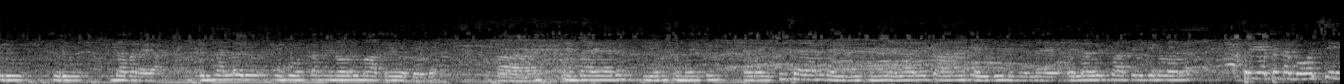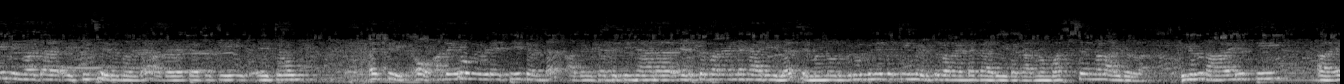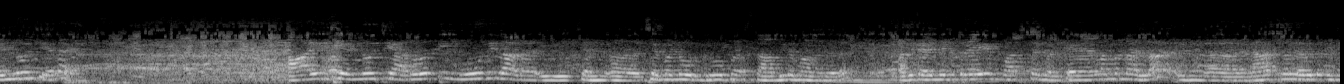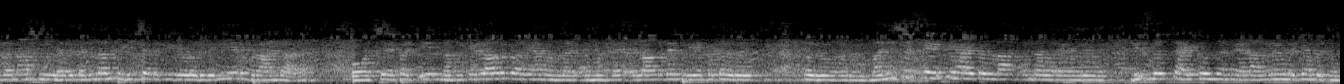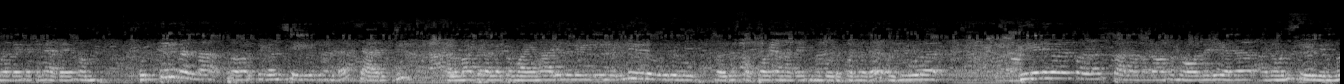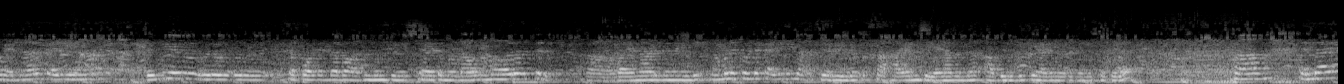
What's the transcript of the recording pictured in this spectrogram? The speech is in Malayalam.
ഒരു ഒരു എന്താ പറയാ ഒരു നല്ലൊരു മുഹൂർത്തം എന്നുള്ളത് മാത്രമേ ഉള്ളൂ എന്തായാലും ഈ ഒരു സമയത്തും എത്തിച്ചേരാൻ കഴിഞ്ഞു. നിങ്ങൾ എല്ലാവരെയും കാണാൻ കഴിഞ്ഞു. നിങ്ങളുടെ എല്ലാവരും കാത്തിരിക്കുന്ന പോലെ പ്രിയപ്പെട്ട ബോഷയും ഇങ്ങോട്ട് എത്തിച്ചേരുന്നുണ്ട്. അദ്ദേഹത്തെ പറ്റി ഏറ്റവും എത്തി. ഓ അദ്ദേഹവും ഇവിടെ എത്തിയിട്ടുണ്ട്. അദ്ദേഹത്തെ പറ്റി ഞാൻ എടുത്തു പറയേണ്ട കാര്യമില്ല. ചെമ്മണ്ണൂർ ഗ്രൂപ്പിനെ പറ്റിയും എടുത്തു പറയേണ്ട കാര്യമില്ല. കാരണം വർഷങ്ങളായിട്ടുള്ള ഈ ഒരു ആയിരത്തി എണ്ണൂറ്റി അല്ലേ? ആയിരത്തി എണ്ണൂറ്റി അറുപത്തി മൂന്നിലാണ് ഈ ചെമ്മണ്ണൂർ ഗ്രൂപ്പ് സ്ഥാപിതമാകുന്നത്. അത് കഴിഞ്ഞ് ഇത്രയും വർഷങ്ങൾ കേരളം എന്നല്ല നാഷണൽ ലെവലും ഇന്റർനാഷണൽ ലെവലും എല്ലാം പിടിച്ചടക്കിയിട്ടുള്ള ഒരു വലിയൊരു ബ്രാൻഡാണ്. കോച്ചയെ പറ്റി നമുക്ക് എല്ലാവർക്കും അറിയാം നമ്മളെ നമ്മുടെ എല്ലാവരുടെയും പ്രിയപ്പെട്ട ഒരു ഒരു ഒരു മനുഷ്യസ്നേഹിയായിട്ടുള്ള എന്താ പറയാ ഒരു ബിസിനസ് ടൈക്കൂൺ തന്നെയാണ്. അങ്ങനെ വിളിക്കാൻ പറ്റും അദ്ദേഹത്തിന്. അദ്ദേഹം ഒത്തിരി നല്ല പ്രവർത്തികൾ ചെയ്യുന്നുണ്ട്. ചാരിറ്റി അത് മാത്രമല്ല ഇപ്പൊ വയനാടിന് വേണ്ടി വലിയൊരു ഒരു ഒരു സപ്പോർട്ടാണ് അദ്ദേഹം കൊടുക്കുന്നത്. നൂറ് വീടുകൾക്കുള്ള സ്ഥലം അദ്ദേഹം ഓൾറെഡി അത് അനൗൺസ് ചെയ്തിരുന്നു. എന്നാൽ കഴിയുന്ന വലിയൊരു ഒരു ഒരു സപ്പോർട്ടിന്റെ ഭാഗത്തു തീർച്ചയായിട്ടും ഉണ്ടാവും. നമ്മൾ ഓരോരുത്തരും വയനാടിന് വേണ്ടി നമ്മളെ കൊണ്ട് കഴിയുന്ന ചെറിയൊരു സഹായം ചെയ്യണമെന്ന് അഭ്യർത്ഥിക്കുകയാണ് ഈ ഒരു നിമിഷത്തിൽ എന്തായാലും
